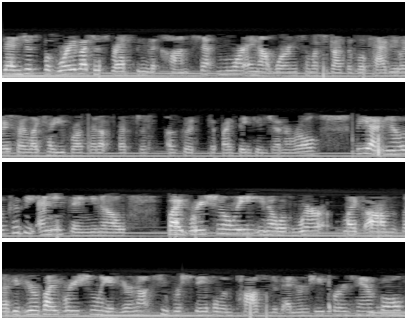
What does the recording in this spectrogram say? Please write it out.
then just but worry about just grasping the concept more and not worrying so much about the vocabulary. So I like how you brought that up. That's just a good tip, I think in general. But yeah, you know, it could be anything, you know, vibrationally, you know, if we're like, um, like if you're vibrationally, if you're not super stable in positive energy, for example,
